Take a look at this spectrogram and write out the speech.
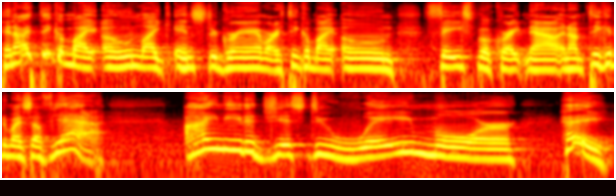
And I think of my own like Instagram or I think of my own Facebook right now. And I'm thinking to myself, yeah, I need to just do way more. Hey,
